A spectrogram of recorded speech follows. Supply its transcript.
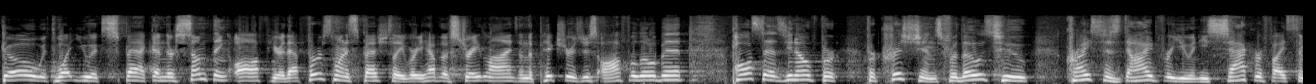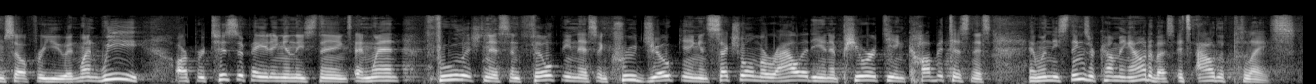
go with what you expect. And there's something off here. That first one, especially, where you have those straight lines and the picture is just off a little bit. Paul says, you know, for, for Christians, for those who Christ has died for you and he sacrificed himself for you. And when we are participating in these things, and when foolishness and filthiness and crude joking and sexual immorality and impurity and covetousness, and when these things are coming out of us, it's out of place.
